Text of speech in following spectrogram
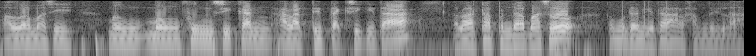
Allah masih meng memfungsikan alat deteksi kita. Kalau ada benda masuk, kemudian kita alhamdulillah.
